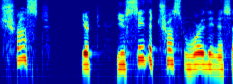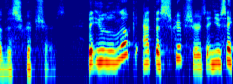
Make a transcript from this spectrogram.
trust, your, you see the trustworthiness of the scriptures. That you look at the scriptures and you say,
